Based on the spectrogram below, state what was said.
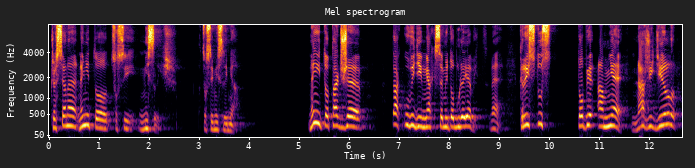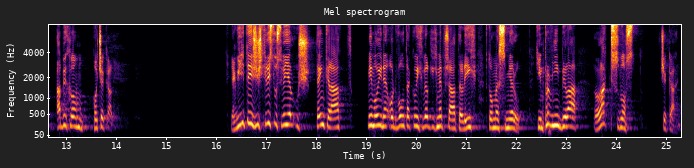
Křesťané, není to, co si myslíš a co si myslím já. Není to tak, že tak uvidím, jak se mi to bude jevit. Ne. Kristus tobě a mně nařídil, abychom ho čekali. Jak vidíte, Ježíš Kristus věděl už tenkrát, mimo jiné o dvou takových velkých nepřátelích v tomhle směru. Tím prvním byla laxnost čekání.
